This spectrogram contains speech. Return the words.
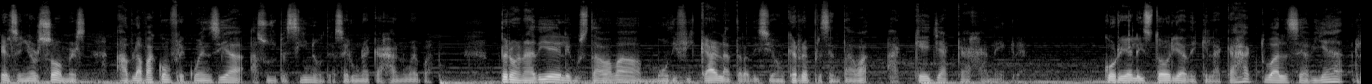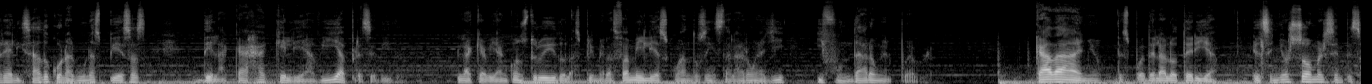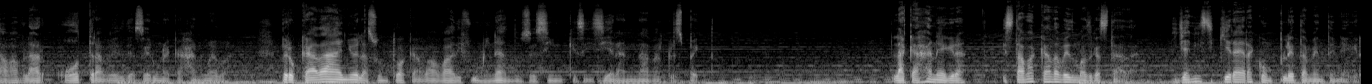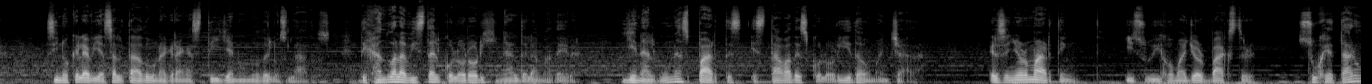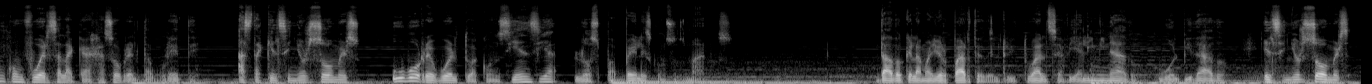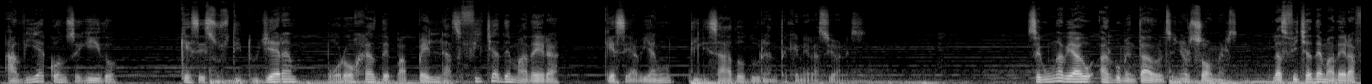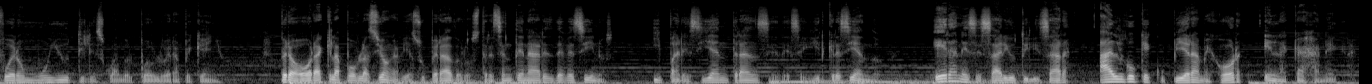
El señor Somers hablaba con frecuencia a sus vecinos de hacer una caja nueva, pero a nadie le gustaba modificar la tradición que representaba aquella caja negra. Corría la historia de que la caja actual se había realizado con algunas piezas de la caja que le había precedido, la que habían construido las primeras familias cuando se instalaron allí y fundaron el pueblo. Cada año, después de la lotería, el señor Somers empezaba a hablar otra vez de hacer una caja nueva, pero cada año el asunto acababa difuminándose sin que se hiciera nada al respecto. La caja negra estaba cada vez más gastada y ya ni siquiera era completamente negra, sino que le había saltado una gran astilla en uno de los lados, dejando a la vista el color original de la madera, y en algunas partes estaba descolorida o manchada. El señor Martin y su hijo mayor Baxter Sujetaron con fuerza la caja sobre el taburete, hasta que el señor Somers hubo revuelto a conciencia los papeles con sus manos. Dado que la mayor parte del ritual se había eliminado u olvidado, el señor Somers había conseguido que se sustituyeran por hojas de papel las fichas de madera que se habían utilizado durante generaciones. Según había argumentado el señor Somers, las fichas de madera fueron muy útiles cuando el pueblo era pequeño, pero ahora que la población había superado los tres centenares de vecinos y parecía en trance de seguir creciendo, era necesario utilizar algo que cupiera mejor en la caja negra.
